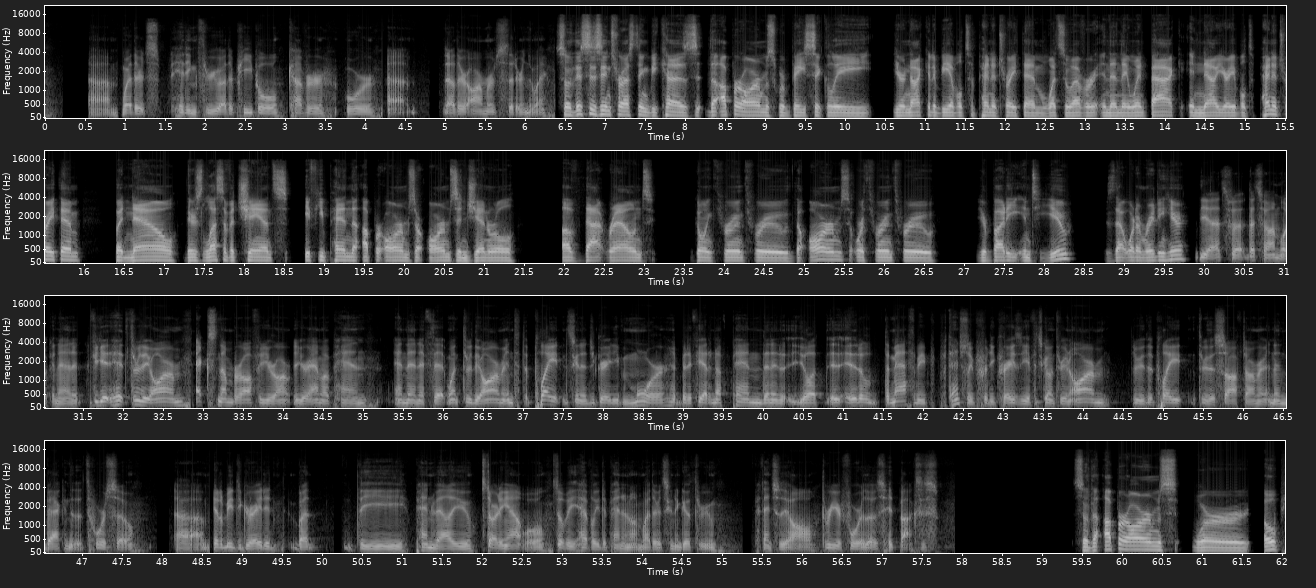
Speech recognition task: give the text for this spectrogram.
Um, whether it's hitting through other people, cover, or uh, other armors that are in the way. So this is interesting because the upper arms were basically you're not going to be able to penetrate them whatsoever, and then they went back, and now you're able to penetrate them. But now there's less of a chance if you pen the upper arms or arms in general of that round going through and through the arms or through and through your buddy into you. Is that what I'm reading here? Yeah, that's what, that's how I'm looking at it. If you get hit through the arm, X number off of your arm, your ammo pen, and then if that went through the arm into the plate, it's going to degrade even more. But if you had enough pen, then it, you'll it, it'll the math will be potentially pretty crazy if it's going through an arm, through the plate, through the soft armor, and then back into the torso. Um, it'll be degraded, but the pen value starting out will still be heavily dependent on whether it's going to go through potentially all three or four of those hit boxes. So the upper arms were OP,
